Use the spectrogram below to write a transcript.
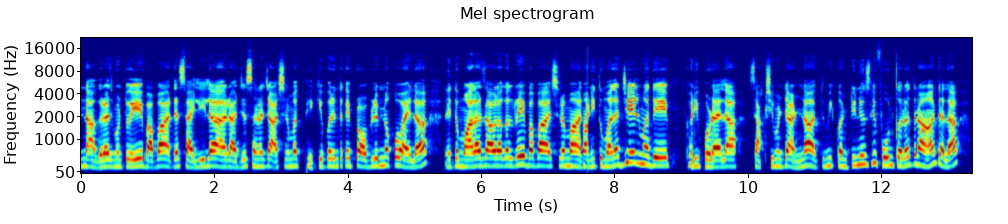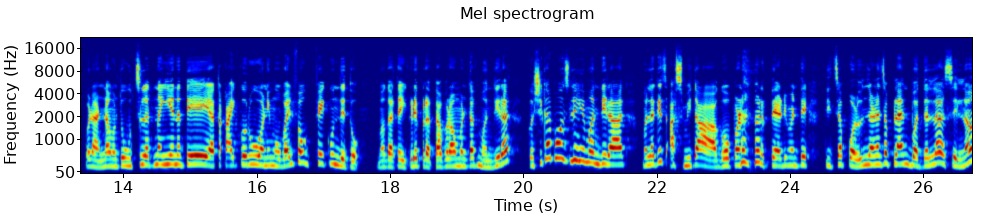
नागराज म्हणतो ए बाबा त्या सायलीला राजस्थानाच्या आश्रमात फेकेपर्यंत काही प्रॉब्लेम नको व्हायला. नाही तर मला जावं लागेल रे बाबा आश्रमात. आणि तुम्हाला जेलमध्ये खडी फोडायला. साक्षी म्हणते अण्णा तुम्ही कंटिन्युअसली फोन करत राहा त्याला. पण अण्णा म्हणतो उचलत नाहीये ना ते. आता काय करू? आणि मोबाईल फो फेकून देतो. मग आता इकडे प्रतापराव म्हणतात मंदिरात? कशी काय पोहोचली ही मंदिरात? मग लगेच अस्मिता आगोपणा करते आणि म्हणते तिचा पळून जाण्याचा प्लॅन बदलला असेल ना?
